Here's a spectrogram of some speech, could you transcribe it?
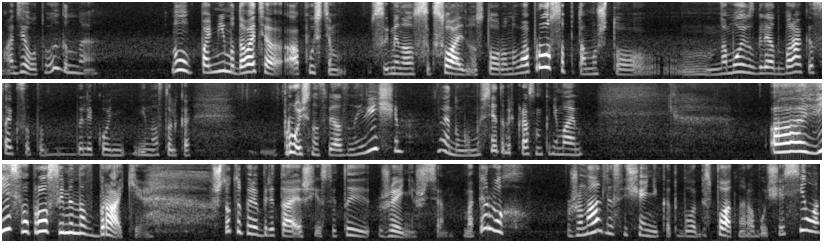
а дело-то выгодное. Ну, помимо, давайте опустим именно сексуальную сторону вопроса, потому что, на мой взгляд, брак и секс это далеко не настолько прочно связанные вещи. Ну, я думаю, мы все это прекрасно понимаем. А, весь вопрос именно в браке. Что ты приобретаешь, если ты женишься? Во-первых, жена для священника это была бесплатная рабочая сила.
